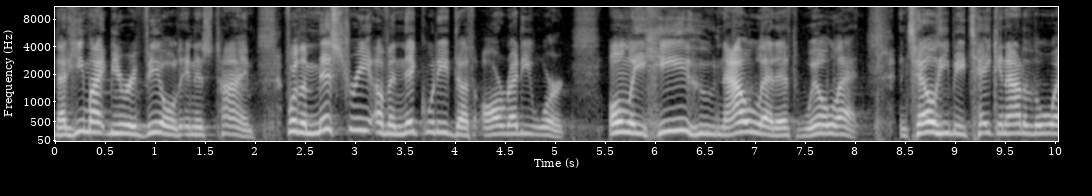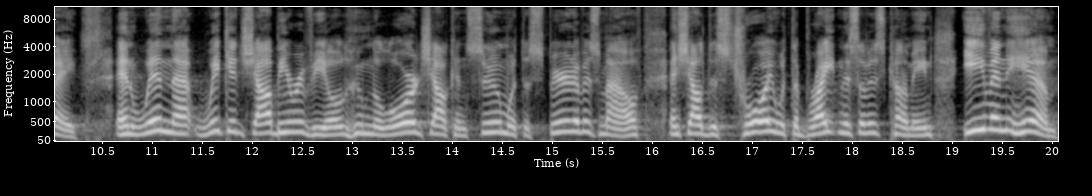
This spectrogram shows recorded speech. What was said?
that he might be revealed in his time. For the mystery of iniquity doth already work. Only he who now letteth will let until he be taken out of the way. And when that wicked shall be revealed, whom the Lord shall consume with the spirit of his mouth, and shall destroy with the brightness of his coming, even him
